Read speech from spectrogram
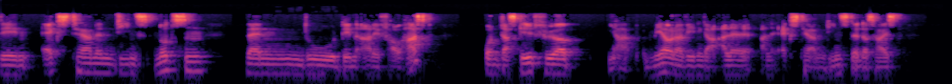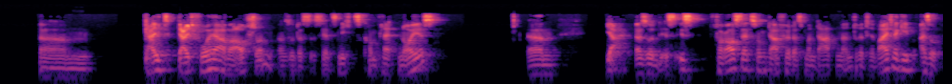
den externen Dienst nutzen, wenn du den ADV hast. Und das gilt für ja, mehr oder weniger alle, alle externen Dienste. Das heißt, ähm, galt, galt vorher aber auch schon. Also das ist jetzt nichts komplett Neues. Ähm, ja, also es ist Voraussetzung dafür, dass man Daten an Dritte weitergibt. Also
